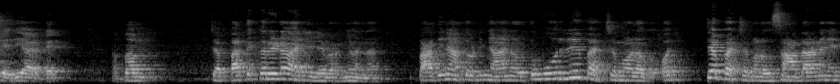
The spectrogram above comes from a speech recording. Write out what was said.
ശരിയാകട്ടെ. അപ്പം ചപ്പാത്തിക്കറിയുടെ കാര്യമല്ലേ പറഞ്ഞു വന്നത്? അപ്പം അതിനകത്തോട്ട് ഞാൻ ഓർത്ത് ഒരു പച്ചമുളക് ഒറ്റ പച്ചമുളക് സാധാരണ ഞാൻ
